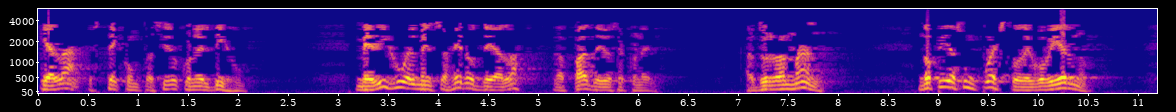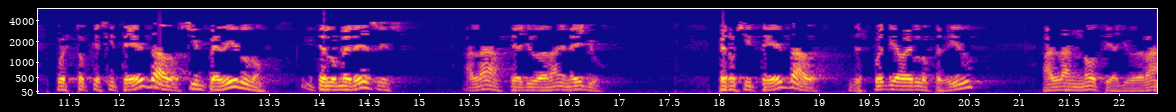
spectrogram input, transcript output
que Alá esté complacido con él, dijo, me dijo el mensajero de Alá, la paz de Dios con él, Abdurrahman, no pidas un puesto de gobierno, puesto que si te es dado sin pedirlo y te lo mereces, Alá te ayudará en ello. Pero si te es dado después de haberlo pedido, Alá no te ayudará.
